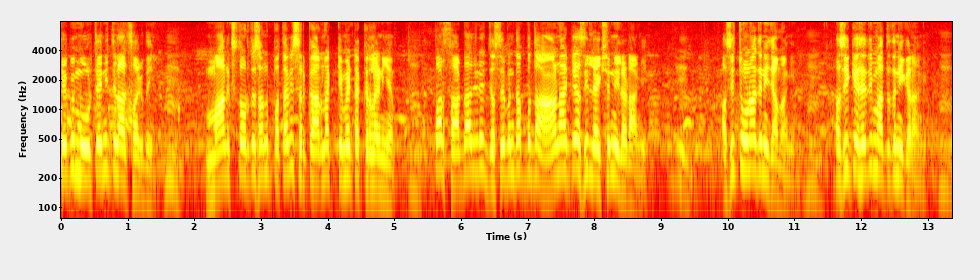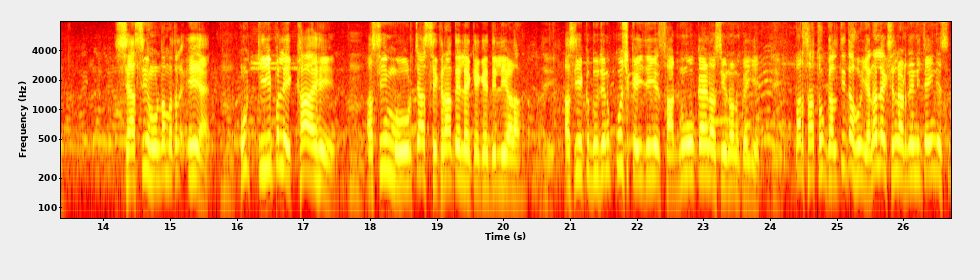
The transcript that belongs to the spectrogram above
ਕਿ ਕੋਈ ਮੋਰਚਾ ਹੀ ਨਹੀਂ ਚਲਾ ਸਕਦੇ। ਮਾਨਸਿਕ ਤੌਰ ਤੇ ਸਾਨੂੰ ਪਤਾ ਵੀ ਸਰਕਾਰ ਨਾਲ ਕਿਵੇਂ ਟੱਕਰ ਲੈਣੀ ਹੈ। ਪਰ ਸਾਡਾ ਜਿਹੜੇ ਜਥੇਬੰਦੀ ਦਾ ਵਿਧਾਨ ਆ ਕਿ ਅਸੀਂ ਇਲੈਕਸ਼ਨ ਨਹੀਂ ਲੜਾਂਗੇ। ਅਸੀਂ ਚੋਣਾਂ 'ਚ ਨਹੀਂ ਜਾਵਾਂਗੇ। ਅਸੀਂ ਕਿਸੇ ਦੀ ਮਦਦ ਨਹੀਂ ਕਰਾਂਗੇ। ਸਿਆਸੀ ਹੋਣ ਦਾ ਮਤਲਬ ਇਹ ਹੈ ਹੁਣ ਕੀ ਭਲੇਖਾ ਇਹ? ਅਸੀਂ ਮੋਰਚਾ ਸਿਖਰਾਂ ਤੇ ਲੈ ਕੇ ਗਏ ਦਿੱਲੀ ਵਾਲਾ। ਅਸੀਂ ਇੱਕ ਦੂਜੇ ਨੂੰ ਕੁਝ ਕਹੀ ਜਾਈਏ ਸਾਨੂੰ ਉਹ ਕਹਿਣ ਅਸੀਂ ਉਹਨਾਂ ਨੂੰ ਕਹੀਏ। ਪਰ ਸਾਥੋਂ ਗਲਤੀ ਤਾਂ ਹੋਈ ਹੈ ਨਾ ਇਲੈਕਸ਼ਨ ਲੜਨੇ ਨਹੀਂ ਚਾਹੀਦੇ ਸੀ।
